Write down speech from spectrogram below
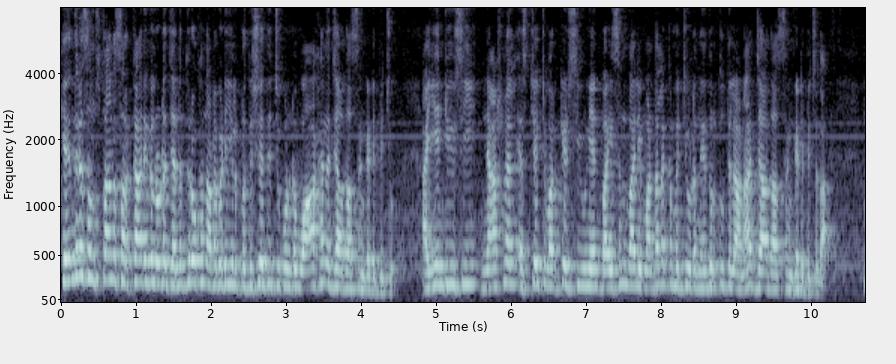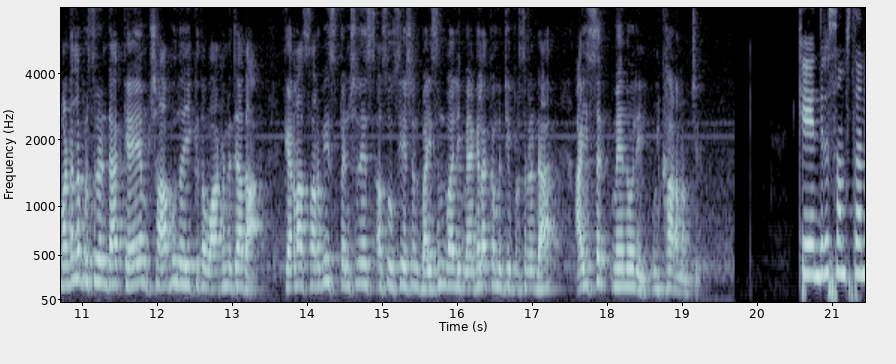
കേന്ദ്ര സംസ്ഥാന സർക്കാരുകളുടെ ജനദ്രോഹ നടപടിയിൽ പ്രതിഷേധിച്ചുകൊണ്ട് വാഹനജാഥ സംഘടിപ്പിച്ചു. I N T U C national estate workers union Bison Valley മണ്ഡലം കമ്മിറ്റിയുടെ നേതൃത്വത്തിലാണ് ജാഥ സംഘടിപ്പിച്ചത്. മണ്ഡലം പ്രസിഡന്റ് കെ എം ഷാബു നയിക്കുന്ന വാഹനജാഥ Kerala service pensioners association Bison Valley മേഖലാ കമ്മിറ്റി പ്രസിഡന്റ് ഐസക് മേനോലിൻ ഉദ്ഘാടനം ചെയ്തു. കേന്ദ്ര സംസ്ഥാന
